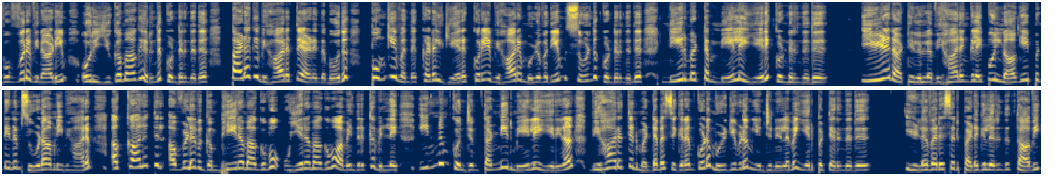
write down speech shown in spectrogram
ஒவ்வொரு வினாடியும் ஒரு யுகமாக இருந்து கொண்டிருந்தது. படகு விஹாரத்தை அடைந்தபோது பொங்கி வந்த கடல் ஏறக்குறைய விஹாரம் முழுவதையும் சூழ்ந்து கொண்டிருந்தது. நீர்மட்டம் மேலே ஏறிக் கொண்டிருந்தது. ஈழ நாட்டில் உள்ள விஹாரங்களைப் போல் நாகைப்பட்டினம் சூடாமணி விஹாரம் அக்காலத்தில் அவ்வளவு கம்பீரமாகவோ உயரமாகவோ அமைந்திருக்கவில்லை. இன்னும் கொஞ்சம் தண்ணீர் மேலே ஏறினால் விஹாரத்தின் மண்டப சிகரம் கூட முழுகிவிடும் என்ற நிலைமை ஏற்பட்டிருந்தது. இளவரசர் படகிலிருந்து தாவி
